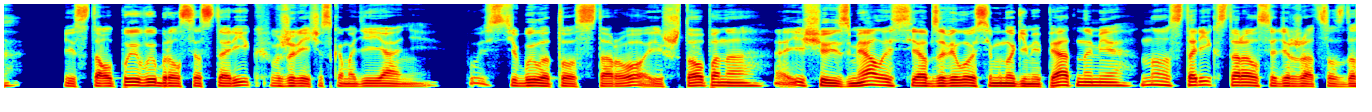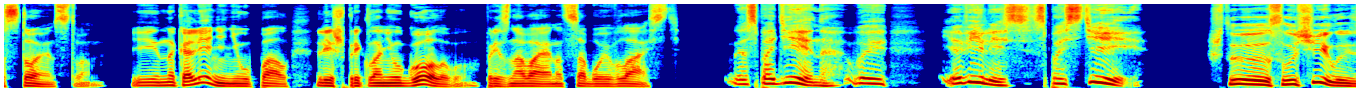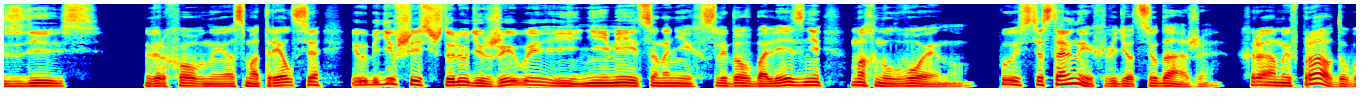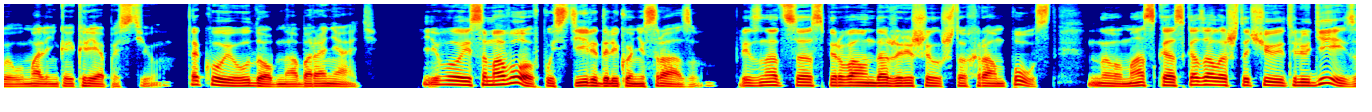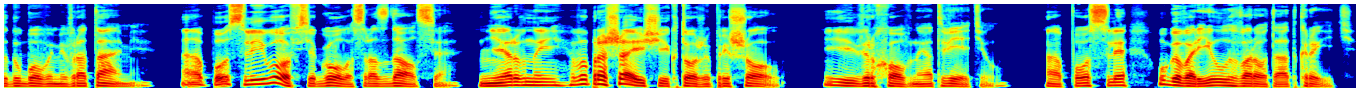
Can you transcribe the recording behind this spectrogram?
Из толпы выбрался старик в жреческом одеянии. Пусть было то старо и штопано, а еще измялось и обзавелось многими пятнами, но старик старался держаться с достоинством. и на колени не упал, лишь преклонил голову, признавая над собой власть. «Господин, вы явились спасти!» «Что случилось здесь?» Верховный осмотрелся и, убедившись, что люди живы и не имеется на них следов болезни, махнул воину. Пусть остальных ведет сюда же. Храм и вправду был маленькой крепостью. Такую удобно оборонять. Его и самого впустили далеко не сразу. Признаться, сперва он даже решил, что храм пуст, но Маска сказала, что чует людей за дубовыми вратами. А после и вовсе голос раздался, нервный, вопрошающий, кто же пришел. И Верховный ответил, а после уговорил ворота открыть.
